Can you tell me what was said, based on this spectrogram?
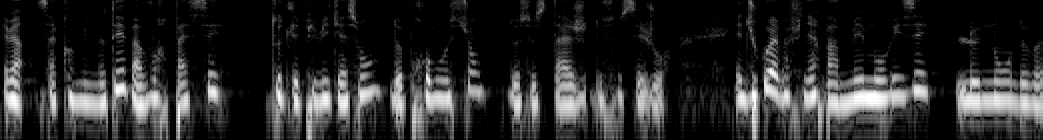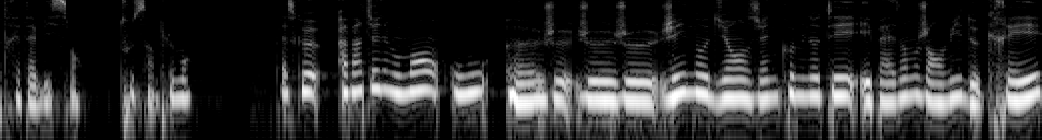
eh bien, sa communauté va voir passer toutes les publications de promotion de ce stage, de ce séjour. Et du coup, elle va finir par mémoriser le nom de votre établissement, tout simplement. Parce que à partir du moment où euh, j'ai une audience, j'ai une communauté, et par exemple j'ai envie de créer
